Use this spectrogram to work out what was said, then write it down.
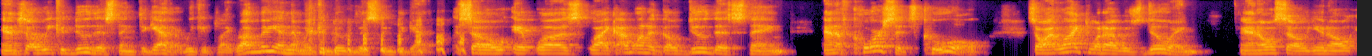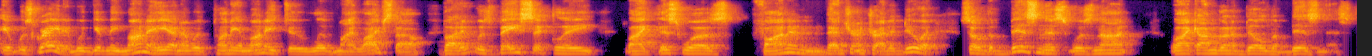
And so we could do this thing together. We could play rugby and then we could do this thing together. So it was like, I want to go do this thing. And of course, it's cool. So I liked what I was doing. And also, you know, it was great. It would give me money and I would plenty of money to live my lifestyle. But it was basically like this was fun and adventure and try to do it. So the business was not like I'm going to build a business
